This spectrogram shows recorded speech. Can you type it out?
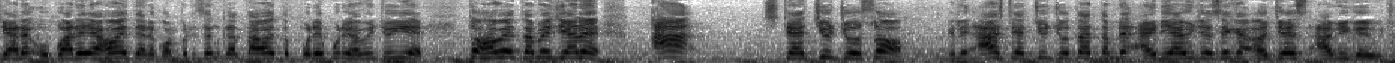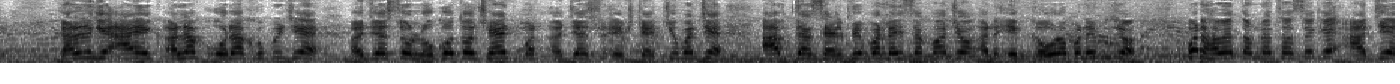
જ્યારે ઊભા રહ્યા હોય, ત્યારે કોમ્પિટિશન કરતા હોય, તો પૂરેપૂરી હોવી જોઈએ. તો હવે તમે જ્યારે આ સ્ટેચ્યુ જોશો એટલે આ સ્ટેચ્યુ જોતા તમને આઈડિયા આવી જશે કે અજસ આવી ગયું છે. કારણ કે આ એક અલગ ઓળખ ઊભી છે. અજેસ તો લોગો તો છે જ, પણ અજેસનું એક સ્ટેચ્યુ પણ છે. આપ ત્યાં સેલ્ફી પણ લઈ શકો છો અને એક ગૌરવ પણ લઈ છો. પણ હવે તમને થશે કે આજે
